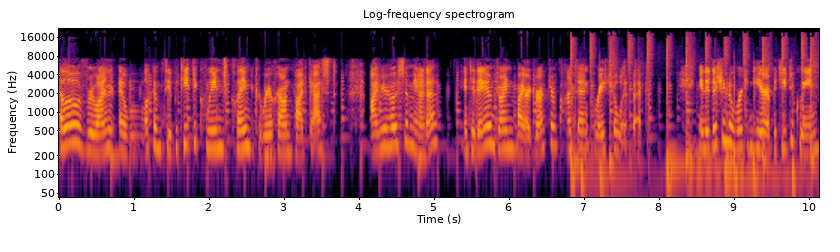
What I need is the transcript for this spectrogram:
Hello, everyone, and welcome to Petite to Queen's Claim Career Crown podcast. I'm your host, Amanda, and today I'm joined by our Director of Content, Rachel Whitbeck. In addition to working here at Petite to Queen,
